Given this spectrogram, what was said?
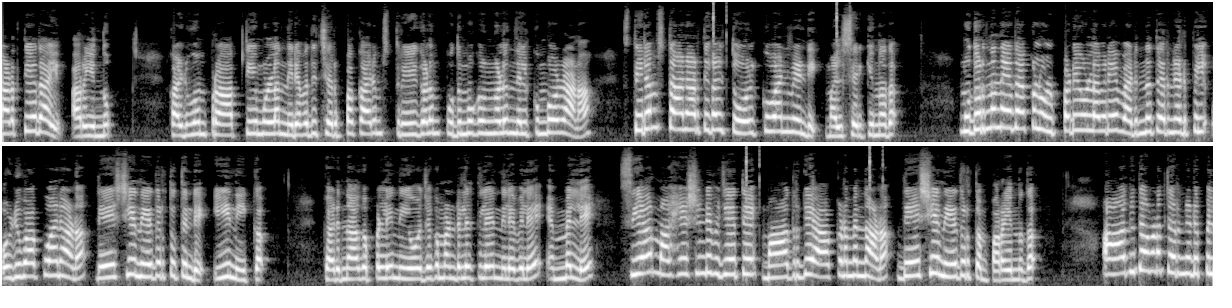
നടത്തിയതായും അറിയുന്നു. കഴിവും പ്രാപ്തിയുമുള്ള നിരവധി ചെറുപ്പക്കാരും സ്ത്രീകളും പുതുമുഖങ്ങളും നിൽക്കുമ്പോഴാണ് സ്ഥിരം സ്ഥാനാർത്ഥികൾ തോൽക്കുവാൻ വേണ്ടി മത്സരിക്കുന്നത്. മുതിർന്ന നേതാക്കൾ ഉൾപ്പെടെയുള്ളവരെ വരുന്ന തെരഞ്ഞെടുപ്പിൽ ഒഴിവാക്കുവാനാണ് ദേശീയ നേതൃത്വത്തിന്റെ ഈ നീക്കം. കരുനാഗപ്പള്ളി നിയോജക മണ്ഡലത്തിലെ നിലവിലെ M L A C R മഹേഷിന്റെ വിജയത്തെ മാതൃകയാക്കണമെന്നാണ് ദേശീയ നേതൃത്വം പറയുന്നത്. ആദ്യ തവണ തെരഞ്ഞെടുപ്പിൽ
